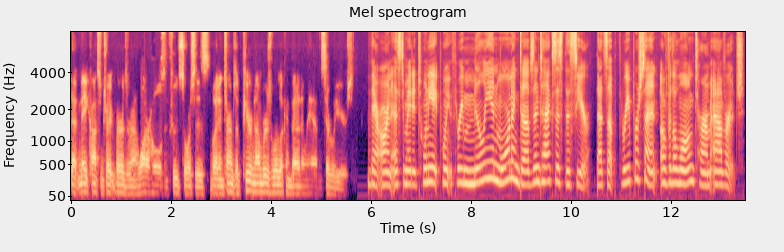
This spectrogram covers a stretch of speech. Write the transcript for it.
that may concentrate birds around water holes and food sources. But in terms of pure numbers, we're looking better than we have in several years. There are an estimated 28.3 million mourning doves in Texas this year. That's up 3% over the long term average.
